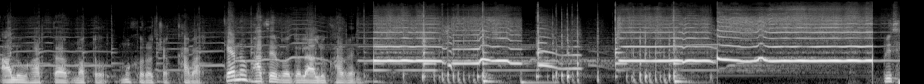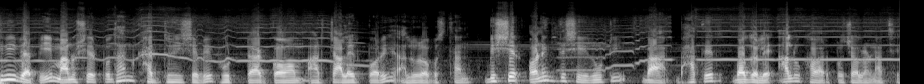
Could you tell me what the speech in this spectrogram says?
আলু ভর্তার মতো মুখরোচক খাবার। কেন ভাতের বদলে আলু খাবেন? পৃথিবীব্যাপী মানুষের প্রধান খাদ্য হিসেবে ভুট্টা, গম আর চালের পরে আলুর অবস্থান। বিশ্বের অনেক দেশেই রুটি বা ভাতের বদলে আলু খাওয়ার প্রচলন আছে।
